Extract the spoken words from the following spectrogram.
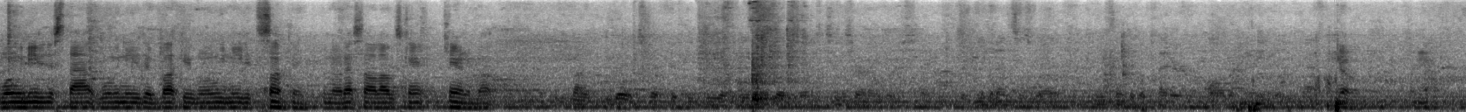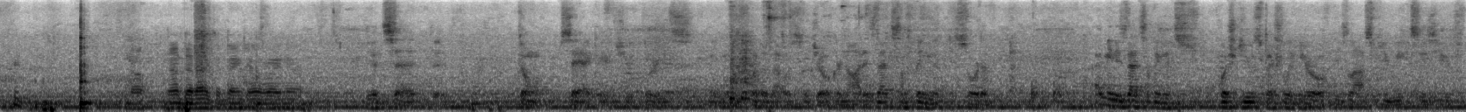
when we needed to stop, when we needed a bucket, when we needed something. You know, that's all I was ca- caring about. But you go to score 52 and you score 72 turnovers, the defense as well. Can you think of a better all-around game than that? No, no, no, not that I can think of right now. You had said that don't say I can't shoot threes whether that was a joke or not. Is that something that sort of, I mean, is that something that's pushed you, especially here over these last few weeks, as you've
